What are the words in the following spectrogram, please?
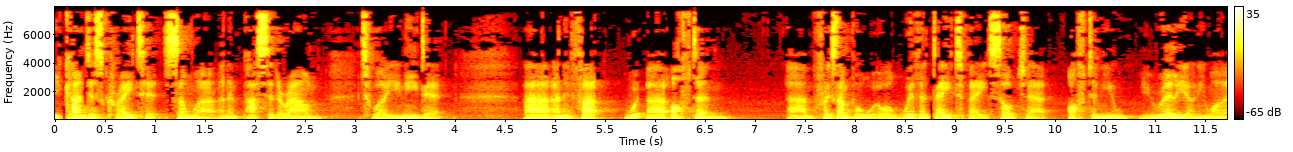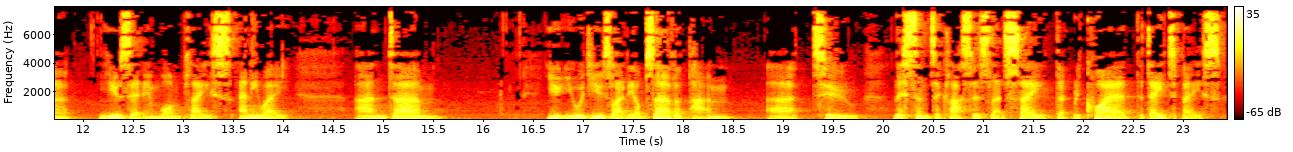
you can just create it somewhere and then pass it around to where you need it. Uh, and in fact uh, often um, for example with a database object often you you really only want to use it in one place anyway. And um, you, you would use like the observer pattern uh, to listen to classes, let's say, that required the database.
